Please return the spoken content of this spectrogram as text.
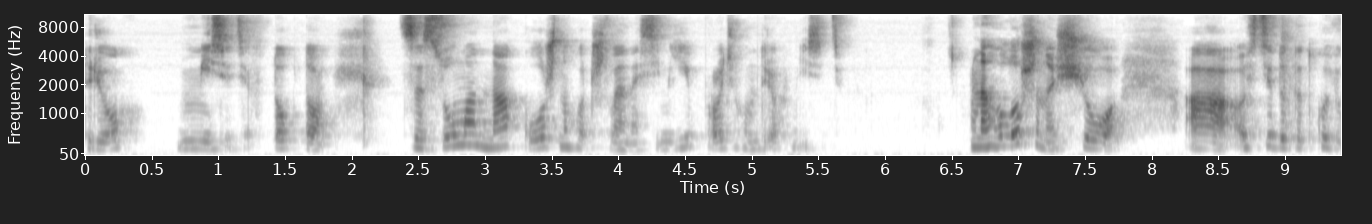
трьох місяців. Тобто це сума на кожного члена сім'ї протягом трьох місяців. Наголошено, що а ось ці додаткові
